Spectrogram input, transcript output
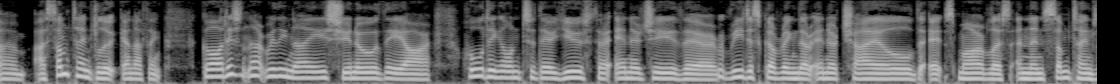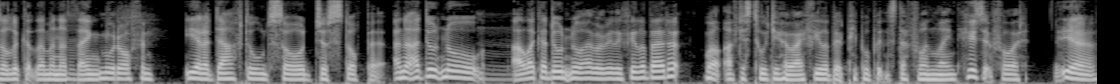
um, I sometimes look and I think, God, isn't that really nice? You know, they are holding on to their youth, their energy, they're rediscovering their inner child. It's marvellous. And then sometimes I look at them and I think, More often. you're a daft old sod, just stop it. And I don't know, I like, I don't know how I really feel about it. Well, I've just told you how I feel about people putting stuff online. Who's it for? Yeah.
